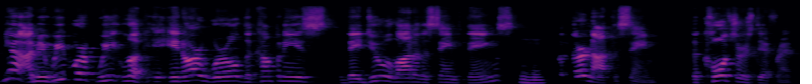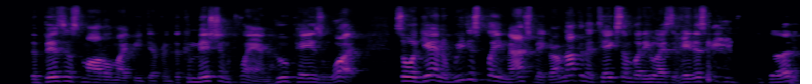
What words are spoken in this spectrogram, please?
Yeah, I mean, we work. We look in our world. The companies they do a lot of the same things, mm-hmm. but they're not the same. The culture is different. The business model might be different. The commission plan, who pays what. So again, we just play matchmaker. I'm not going to take somebody who I said, "Hey, this is good,"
